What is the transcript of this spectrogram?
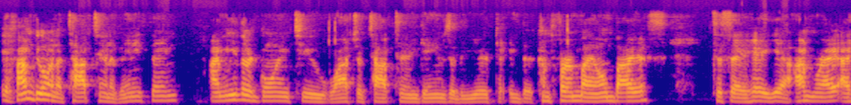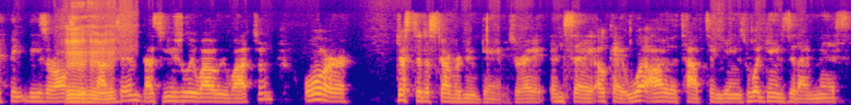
if I'm doing a top ten of anything, I'm either going to watch a top ten games of the year to either confirm my own bias to say, hey, yeah, I'm right. I think these are also top Mhm. ten. That's usually why we watch them, or just to discover new games, right? And say, okay, what are the top 10 games? What games did I miss?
